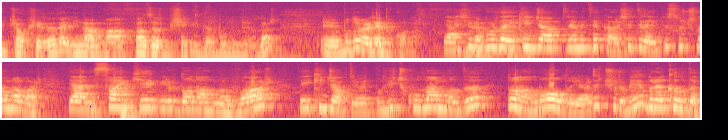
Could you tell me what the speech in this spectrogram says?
birçok şeylere inanmaya hazır bir şekilde bulunuyorlar. E, bu da öyle bir konu. Yani şimdi Yani. burada 2. Abdülhamit'e karşı direkt bir suçlama var. Yani sanki bir donanma var ve 2. Abdülhamit bunu hiç kullanmadı. Donanma olduğu yerde çürümeye bırakıldı.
